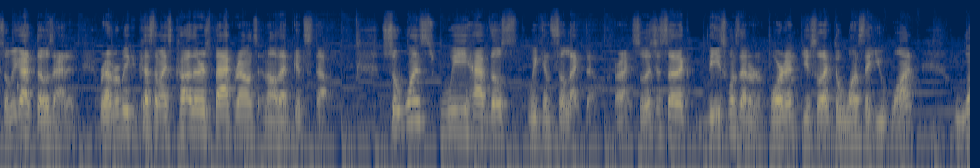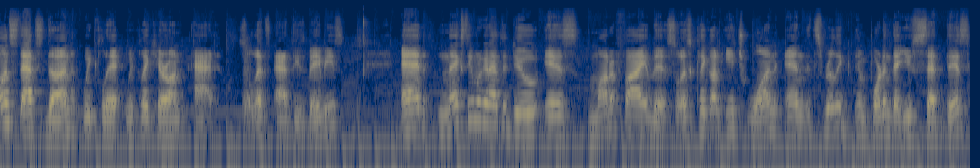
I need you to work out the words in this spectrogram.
so we got those added. Remember, we can customize colors, backgrounds, and all that good stuff. So once we have those, we can select them. All right, so let's just select these ones that are important. You select the ones that you want. Once that's done, we click we click here on add. So let's add these babies. And next thing we're gonna have to do is modify this. So let's click on each one and it's really important that you set this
